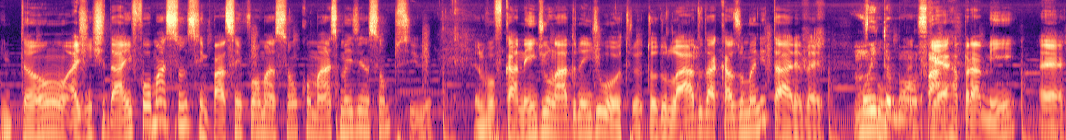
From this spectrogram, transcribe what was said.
Então a gente dá a informação, assim, passa a informação com a máxima isenção possível. Eu não vou ficar nem de um lado nem de outro. Eu tô do lado da causa humanitária, velho. Muito tipo, bom, Guerra para mim, é,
